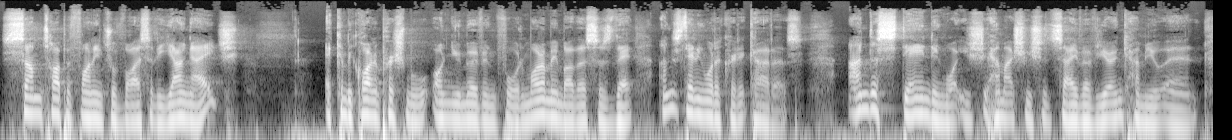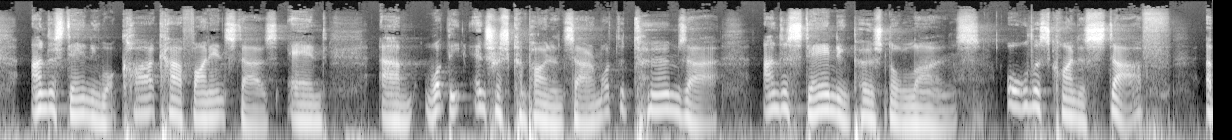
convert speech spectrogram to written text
some type of financial advice at a young age, it can be quite impressionable on you moving forward. And what I mean by this is that understanding what a credit card is, understanding what you should, how much you should save of your income you earn, understanding what car, car finance does, and um, what the interest components are and what the terms are, understanding personal loans, all this kind of stuff, a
